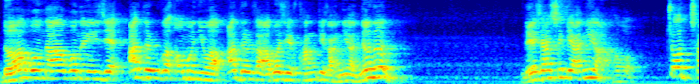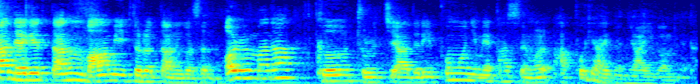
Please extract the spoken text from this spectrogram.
너하고 나하고는 이제 아들과 어머니와 아들과 아버지의 관계가 아니야. 너는 내 자식이 아니야. 하고 쫓아내겠다는 마음이 들었다는 것은 얼마나 그 둘째 아들이 부모님의 가슴을 아프게 하였느냐 이겁니다.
